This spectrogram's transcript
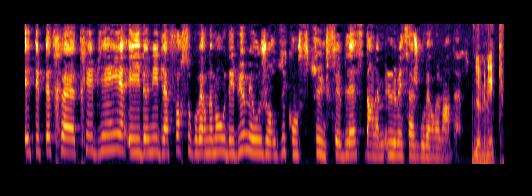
était peut-être euh, très bien et donner de la force au gouvernement au début, mais aujourd'hui constitue une faiblesse dans le message gouvernemental. Dominique?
